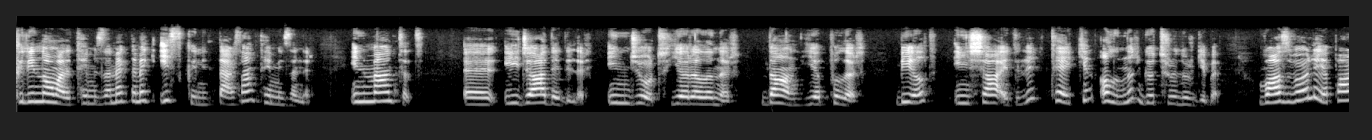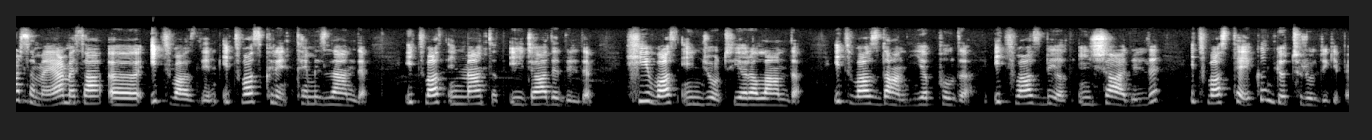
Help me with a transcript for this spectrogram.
clean normalde temizlemek demek. Is cleaned dersen temizlenir. Invented, e, icat edilir. Injured, yaralanır. Done, yapılır. Built, inşa edilir. Taken, alınır, götürülür gibi. Was böyle yaparsam eğer mesela e, it was diyeyim. It was cleaned, temizlendi. It was invented, icat edildi. He was injured, yaralandı. It was done, yapıldı. It was built, inşa edildi. It was taken, götürüldü gibi.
